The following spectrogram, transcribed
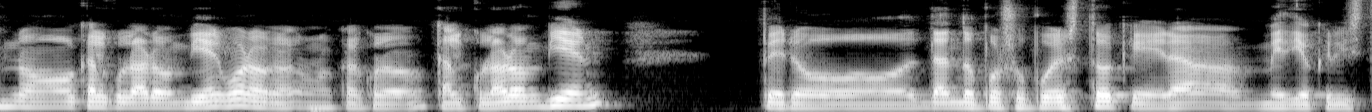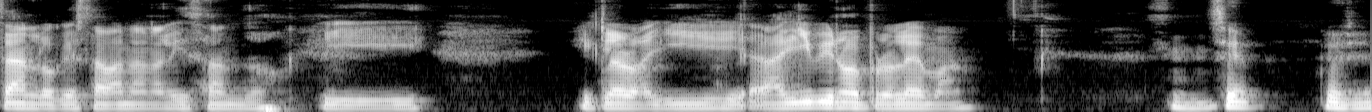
no calcularon bien, bueno, no calcularon, calcularon bien, pero dando por supuesto que era medio cristán lo que estaban analizando. Y y claro, allí, allí vino el problema. Sí, sí,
